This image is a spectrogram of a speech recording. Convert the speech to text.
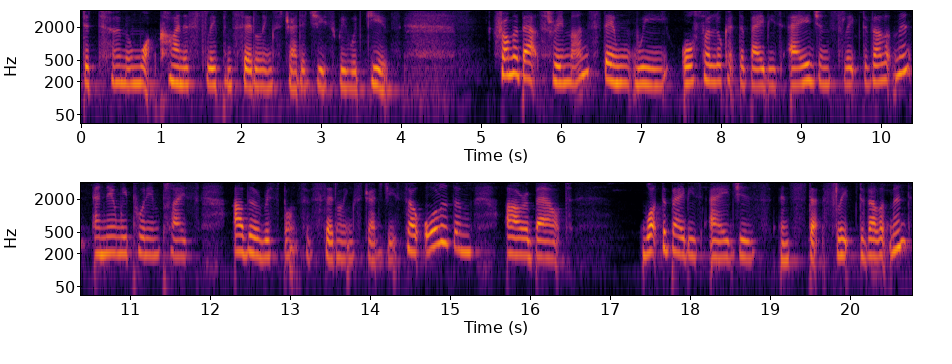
determine what kind of sleep and settling strategies we would give. From about three months, then we also look at the baby's age and sleep development, and then we put in place other responsive settling strategies. So all of them are about what the baby's age is and st- sleep development,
